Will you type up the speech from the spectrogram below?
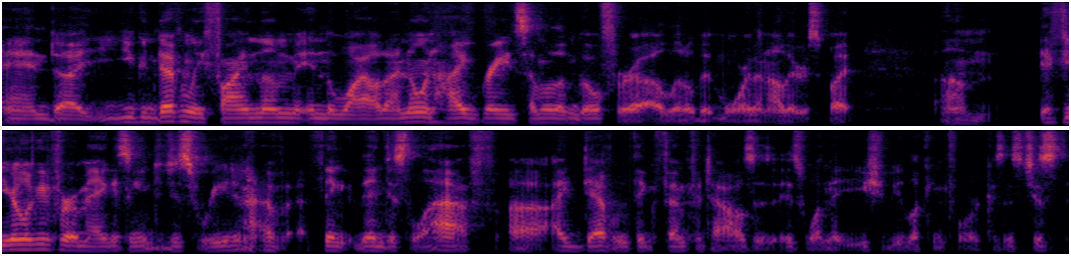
And uh, you can definitely find them in the wild. I know in high grade some of them go for a, little bit more than others but um, if you're looking for a magazine to just read and have think then just laugh uh, i definitely think femme fatales is, is one that you should be looking for because it's just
